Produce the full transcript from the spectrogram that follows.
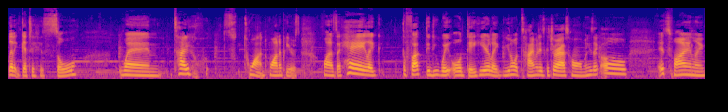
let it get to his soul. When Tai Tuan, Tuan appears, Juan is like, hey, like the fuck did you wait all day here? Like, you know what time it is? Get your ass home. And he's like, oh, it's fine. Like,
